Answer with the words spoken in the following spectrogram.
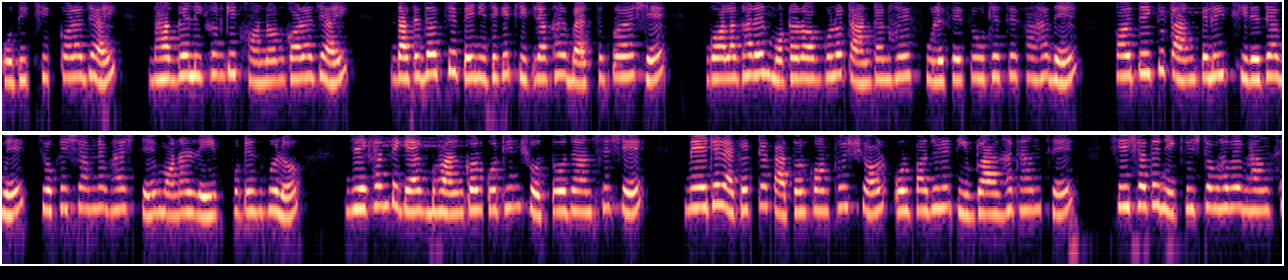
অতীত ঠিক করা যায়? ভাগ্যে লিখন কি খণ্ডন করা যায়? দাঁতে দাঁত চেপে নিজেকে ঠিক রাখার ব্যর্থ প্রয়াসে গলাঘাড়ের মোটা রগগুলো টান টান হয়ে ফুলে ফেঁপে উঠেছে ফাহাদের। হয়তো একটু টান পেলেই ছিঁড়ে যাবে। চোখের সামনে ভাসছে মনার রেপ ফুটেজগুলো। যেখান থেকে এক ভয়ঙ্কর কঠিন সত্যও জানছে সে। মেয়েটার এক একটা কাতর কণ্ঠস্বর ওর পাজরে তীব্র আঘাত হানছে। সেই সাথে নিকৃষ্টভাবে ভাঙছে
